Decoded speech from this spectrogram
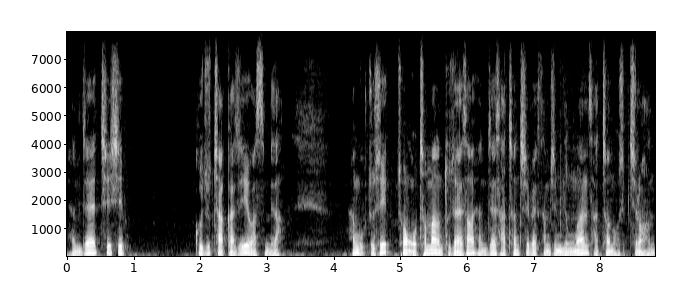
현재 79주차까지 왔습니다. 한국 주식 총 5천만원 투자해서 현재 4,736만 4,057원,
